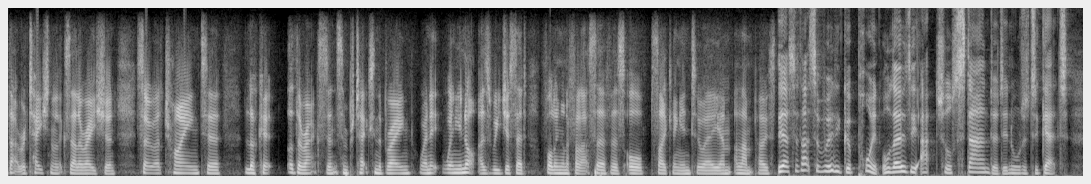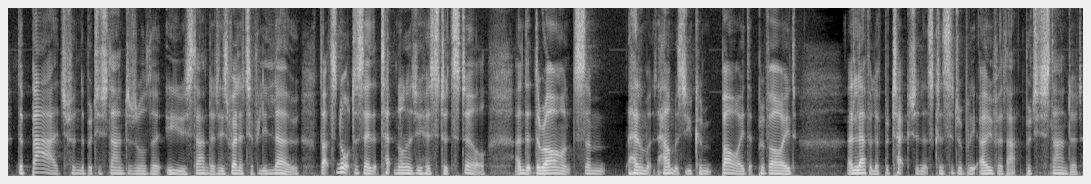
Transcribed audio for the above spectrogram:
that rotational acceleration. So are trying to look at other accidents and protecting the brain when it when you're not, as we just said, falling on a flat surface or cycling into a, um, a lamppost. Yeah, so that's a really good point. Although the actual standard in order to get the badge from the British standard or the EU standard is relatively low, that's not to say that technology has stood still and that there aren't some helmet, helmets you can buy that provide a level of protection that's considerably over that British standard.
